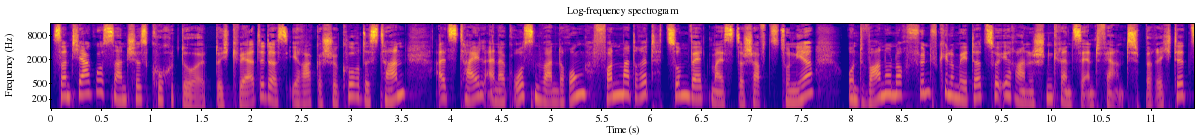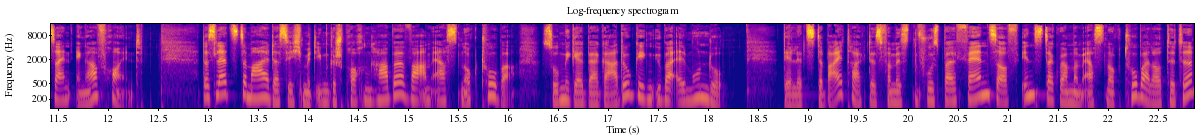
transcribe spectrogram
Santiago Sanchez Corredor durchquerte das irakische Kurdistan als Teil einer großen Wanderung von Madrid zum Weltmeisterschaftsturnier und war nur noch fünf Kilometer zur iranischen Grenze entfernt, berichtet sein enger Freund. Das letzte Mal, dass ich mit ihm gesprochen habe, war am 1. Oktober, so Miguel Bergado gegenüber El Mundo. Der letzte Beitrag des vermissten Fußballfans auf Instagram am 1. Oktober lautete,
